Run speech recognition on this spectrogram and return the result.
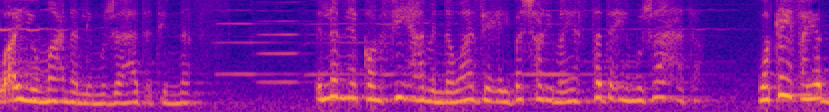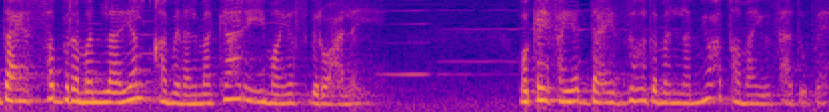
وأي معنى لمجاهدة النفس؟ إن لم يكن فيها من نوازع البشر ما يستدعي المجاهدة؟ وكيف يدعي الصبر من لا يلقى من المكاره ما يصبر عليه؟ وكيف يدعي الزهد من لم يعط ما يزهد به؟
